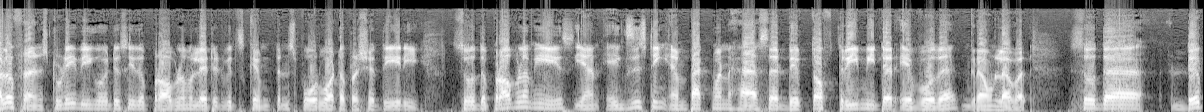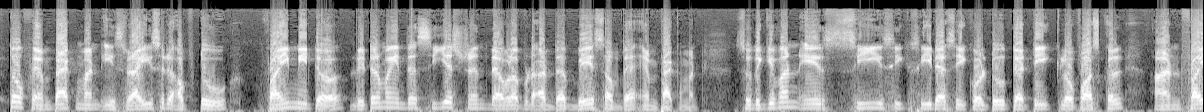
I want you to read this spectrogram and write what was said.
Hello friends, today we are going to see the problem related with Skempton's pore water pressure theory. So the problem is an existing embankment has a depth of 3 meter above the ground level. So the depth of embankment is raised up to 5 meter. Determine the shear strength developed at the base of the embankment. So the given is C, C, C dash equal to 30 kilopascal and phi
